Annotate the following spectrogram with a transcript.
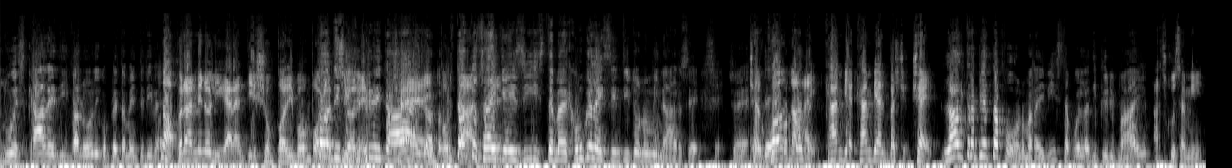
due scale di valori completamente diversi. No, però almeno gli garantisce un po' di popolazione. Un po' di visibilità, cioè, esatto. Intanto sai che esiste, ma comunque l'hai sentito nominarsi. Sì. Cioè, cioè, qua, no, eh, cambia, cambia il bacino. Cioè, L'altra piattaforma l'hai vista, quella di PewDiePie? No, ah, scusami,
